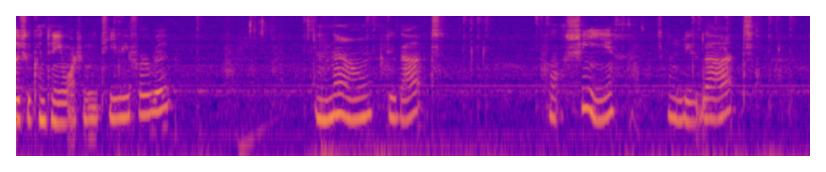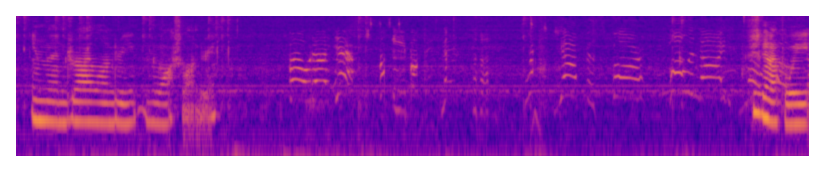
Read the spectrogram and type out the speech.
So I should continue watching the TV for a bit. And now, do that. Well, she is going to do that. And then dry laundry and wash laundry. She's gonna have to wait.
